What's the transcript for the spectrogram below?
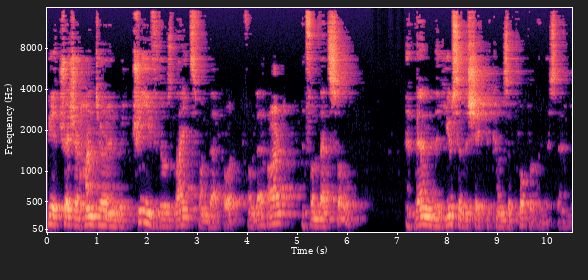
be a treasure hunter and retrieve those lights from that heart, from that heart and from that soul. And then the use of the shaykh becomes a proper understanding.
